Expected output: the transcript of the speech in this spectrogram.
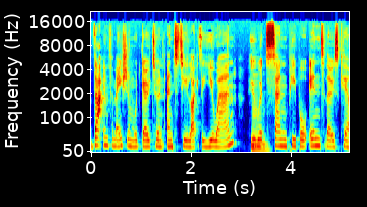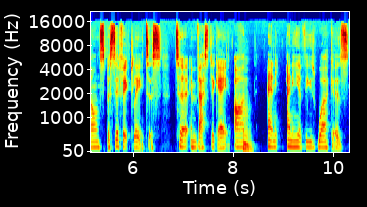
that information would go to an entity like the UN, who would send people into those kilns specifically to to investigate on any any of these workers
